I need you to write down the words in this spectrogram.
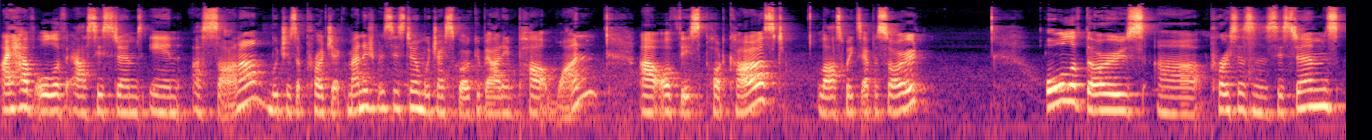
I have all of our systems in Asana, which is a project management system, which I spoke about in part one uh, of this podcast, last week's episode. All of those uh, processes and systems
